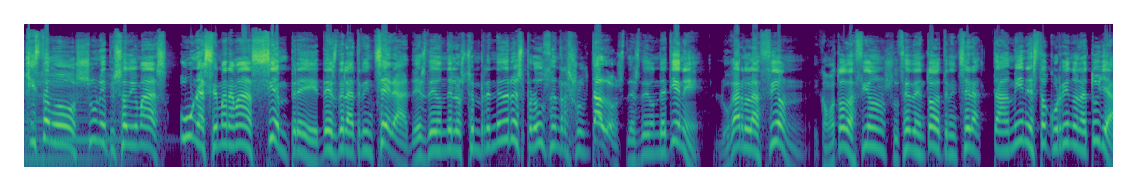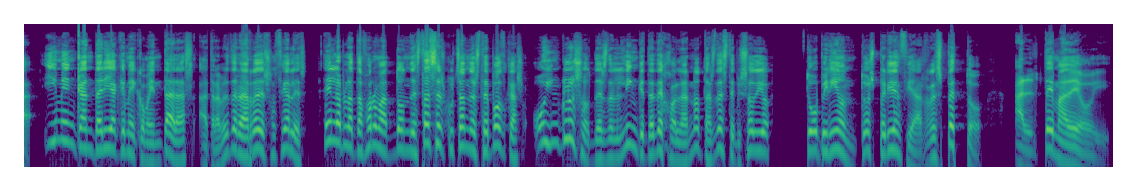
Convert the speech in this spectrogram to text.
Aquí estamos, un episodio más, una semana más, siempre desde la trinchera, desde donde los emprendedores producen resultados, desde donde tiene lugar la acción. Y como toda acción sucede en toda trinchera, también está ocurriendo en la tuya. Y me encantaría que me comentaras a través de las redes sociales, en la plataforma donde estás escuchando este podcast, o incluso desde el link que te dejo en las notas de este episodio, tu opinión, tu experiencia respecto al tema de hoy.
